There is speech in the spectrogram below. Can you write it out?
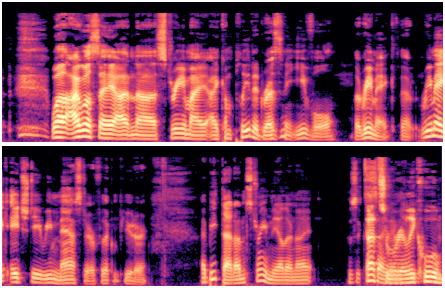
well, I will say on uh, stream, I, I completed Resident Evil, the remake, the remake HD remaster for the computer. I beat that on stream the other night. It was That's really cool.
